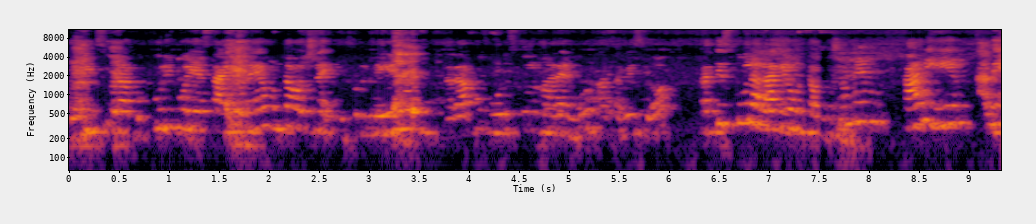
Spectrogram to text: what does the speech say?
బిల్డింగ్స్ కూడా కూలిపోయే స్థాయిలోనే ఉంటా వచ్చినాయి. ఇప్పుడు నేను దాదాపు మూడు స్కూల్ మారాను ఆ సర్వీస్లో. ప్రతి స్కూల్ అలాగే ఉంటా వచ్చింది. కానీ అదే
